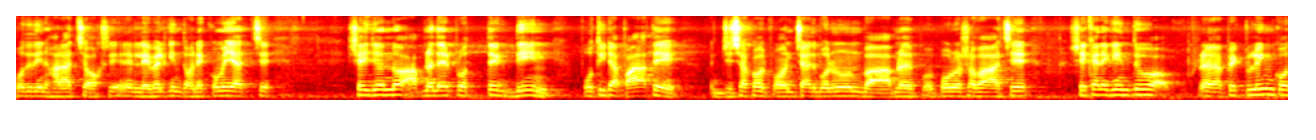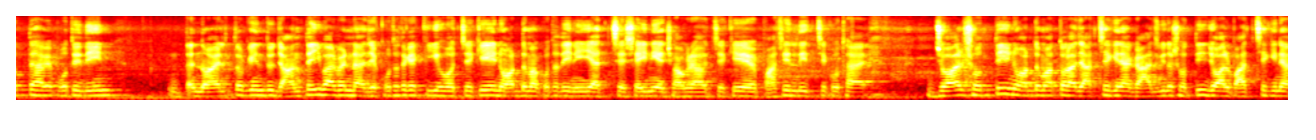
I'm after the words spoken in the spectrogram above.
প্রতিদিন হারাচ্ছে অক্সিজেনের লেভেল কিন্তু অনেক কমে যাচ্ছে। সেই জন্য আপনাদের প্রত্যেক দিন প্রতিটা পাড়াতে যে সকল পঞ্চায়েত বলুন বা আপনার পৌরসভা আছে, সেখানে কিন্তু পেট্রোলিং করতে হবে প্রতিদিন। তা তো কিন্তু জানতেই পারবেন না যে কোথা থেকে কী হচ্ছে, কে নর্দমা কোথা দিয়ে নিয়ে যাচ্ছে, সেই নিয়ে ঝগড়া হচ্ছে, কে পাঁচিল দিচ্ছে কোথায়? জল সত্যিই নর্দমার তলা যাচ্ছে কিনা, গাছগুলো সত্যিই জল পাচ্ছে কিনা,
